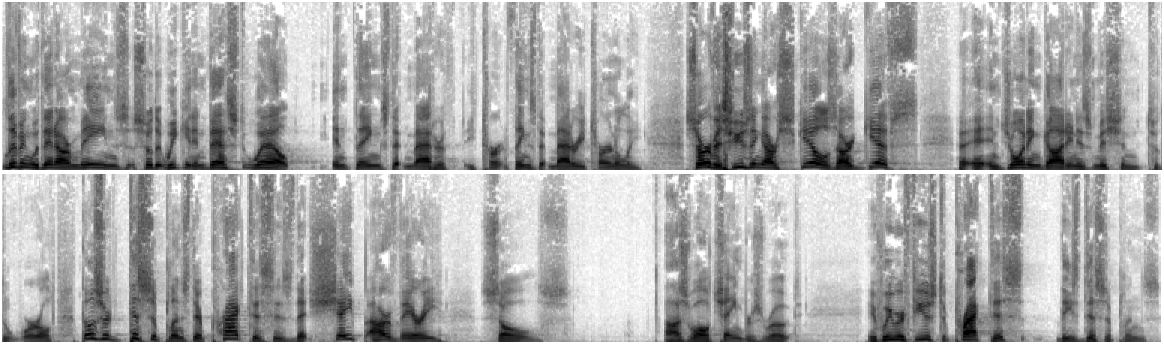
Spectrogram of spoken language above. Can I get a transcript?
living within our means so that we can invest well in things that matter, things that matter eternally. Service, using our skills, our gifts, uh, and joining God in His mission to the world. Those are disciplines, they're practices that shape our very souls. Oswald Chambers wrote If we refuse to practice these disciplines,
